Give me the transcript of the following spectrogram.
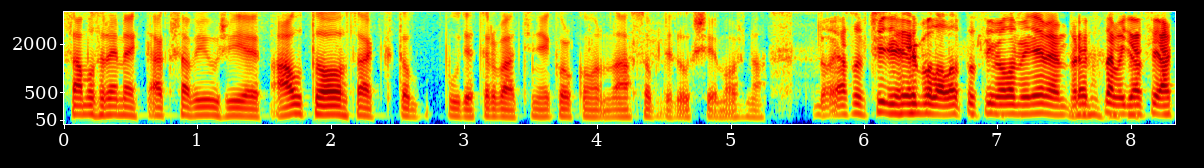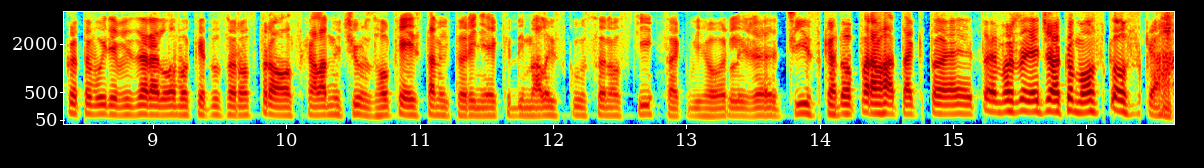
Samozrejme, ak sa využije auto, tak to bude trvať niekoľko násobne dlhšie možno. No ja som v Číne nebol, ale to si veľmi neviem predstaviť asi, ako to bude vyzerať, lebo keď tu sa rozprával s chalami, či už s hokejistami, ktorí niekedy mali skúsenosti, tak by hovorili, že čínska doprava, tak to je, to je možno niečo ako moskovská.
